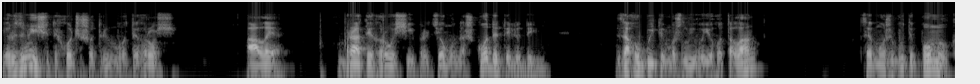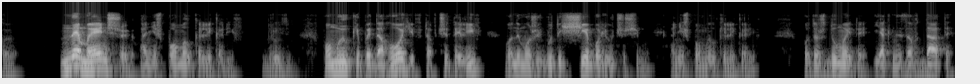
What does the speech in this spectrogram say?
Я розумію, що ти хочеш отримувати гроші, але брати гроші і при цьому нашкодити людині, загубити, можливо, його талант, це може бути помилкою не меншою, аніж помилка лікарів, друзі. Помилки педагогів та вчителів вони можуть бути ще болючішими, аніж помилки лікарів. Отож думайте, як не завдати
